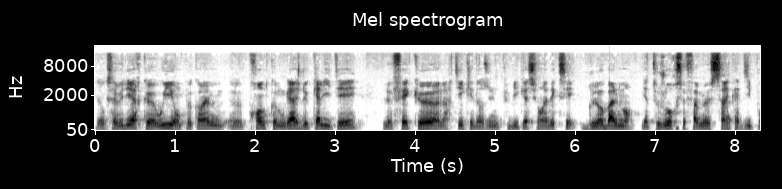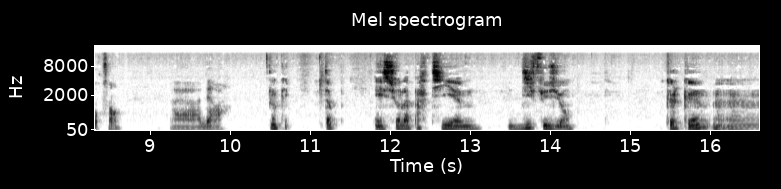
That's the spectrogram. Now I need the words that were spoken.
donc ça veut dire que oui, on peut quand même euh, prendre comme gage de qualité le fait qu'un article est dans une publication indexée. Globalement, il y a toujours ce fameux 5 à 10% euh, d'erreur. Ok, top. Et sur la partie euh, diffusion, quelqu'un, un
